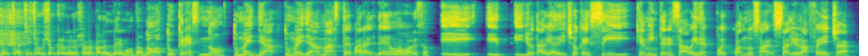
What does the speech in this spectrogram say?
De hecho, a Chicho, yo creo que lo llamé para el demo también. No, tú crees no. Tú me, llam- tú me llamaste para el demo. Ah, por eso. Y, y- y yo te había dicho que sí, que me interesaba. Y después, cuando sa- salió la fecha,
